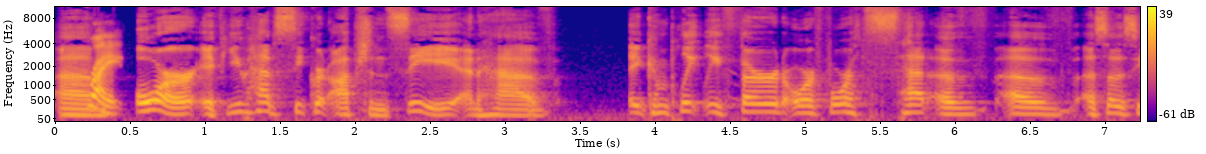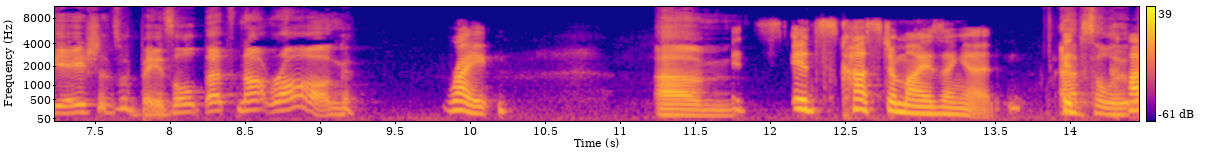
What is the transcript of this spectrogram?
Um, Right. Or if you have secret option C and have a completely third or fourth set of of associations with basil, that's not wrong. right. Um, It's it's customizing it. It's Absolutely.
